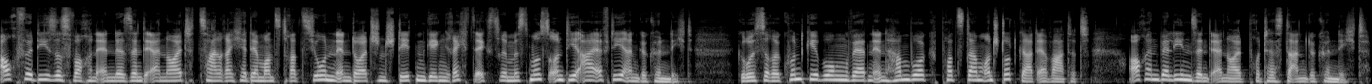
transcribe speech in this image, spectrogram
Auch für dieses Wochenende sind erneut zahlreiche Demonstrationen in deutschen Städten gegen Rechtsextremismus und die AfD angekündigt. Größere Kundgebungen werden in Hamburg, Potsdam und Stuttgart erwartet. Auch in Berlin sind erneut Proteste angekündigt.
